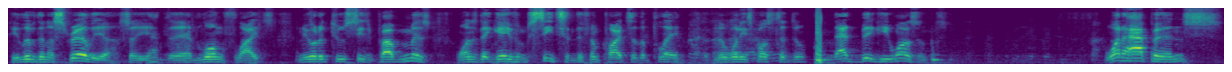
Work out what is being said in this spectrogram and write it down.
He lived in Australia, so he had to had long flights, and he ordered two seats. The problem is, once they gave him seats in different parts of the plane, you know what he's supposed to do? That big he wasn't. What happens,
